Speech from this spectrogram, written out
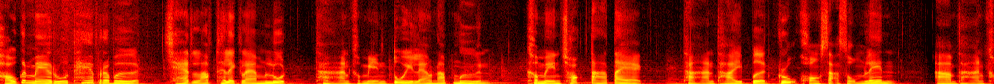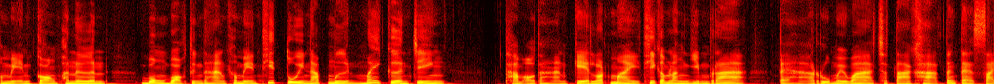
เผากันเมรู้แทบระเบิด แชทลับเทเลกรมหลุด ทหารเขมรตุยแล้วนับหมื่น เขมรช็อกตาแตก ทหารไทยเปิดกรุของสะสมเล่น อาร์มทหารเขมรกองพเนิน บ่งบอกถึงทหารเขมรที่ตุยนับหมื่นไม่เกินจริงทำเอาทหารเกณฑ์ล็อตใหม่ที่กำลังยิ้มร่า แต่หารู้ไม่ว่าชะตาขาดตั้งแต่ใส่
